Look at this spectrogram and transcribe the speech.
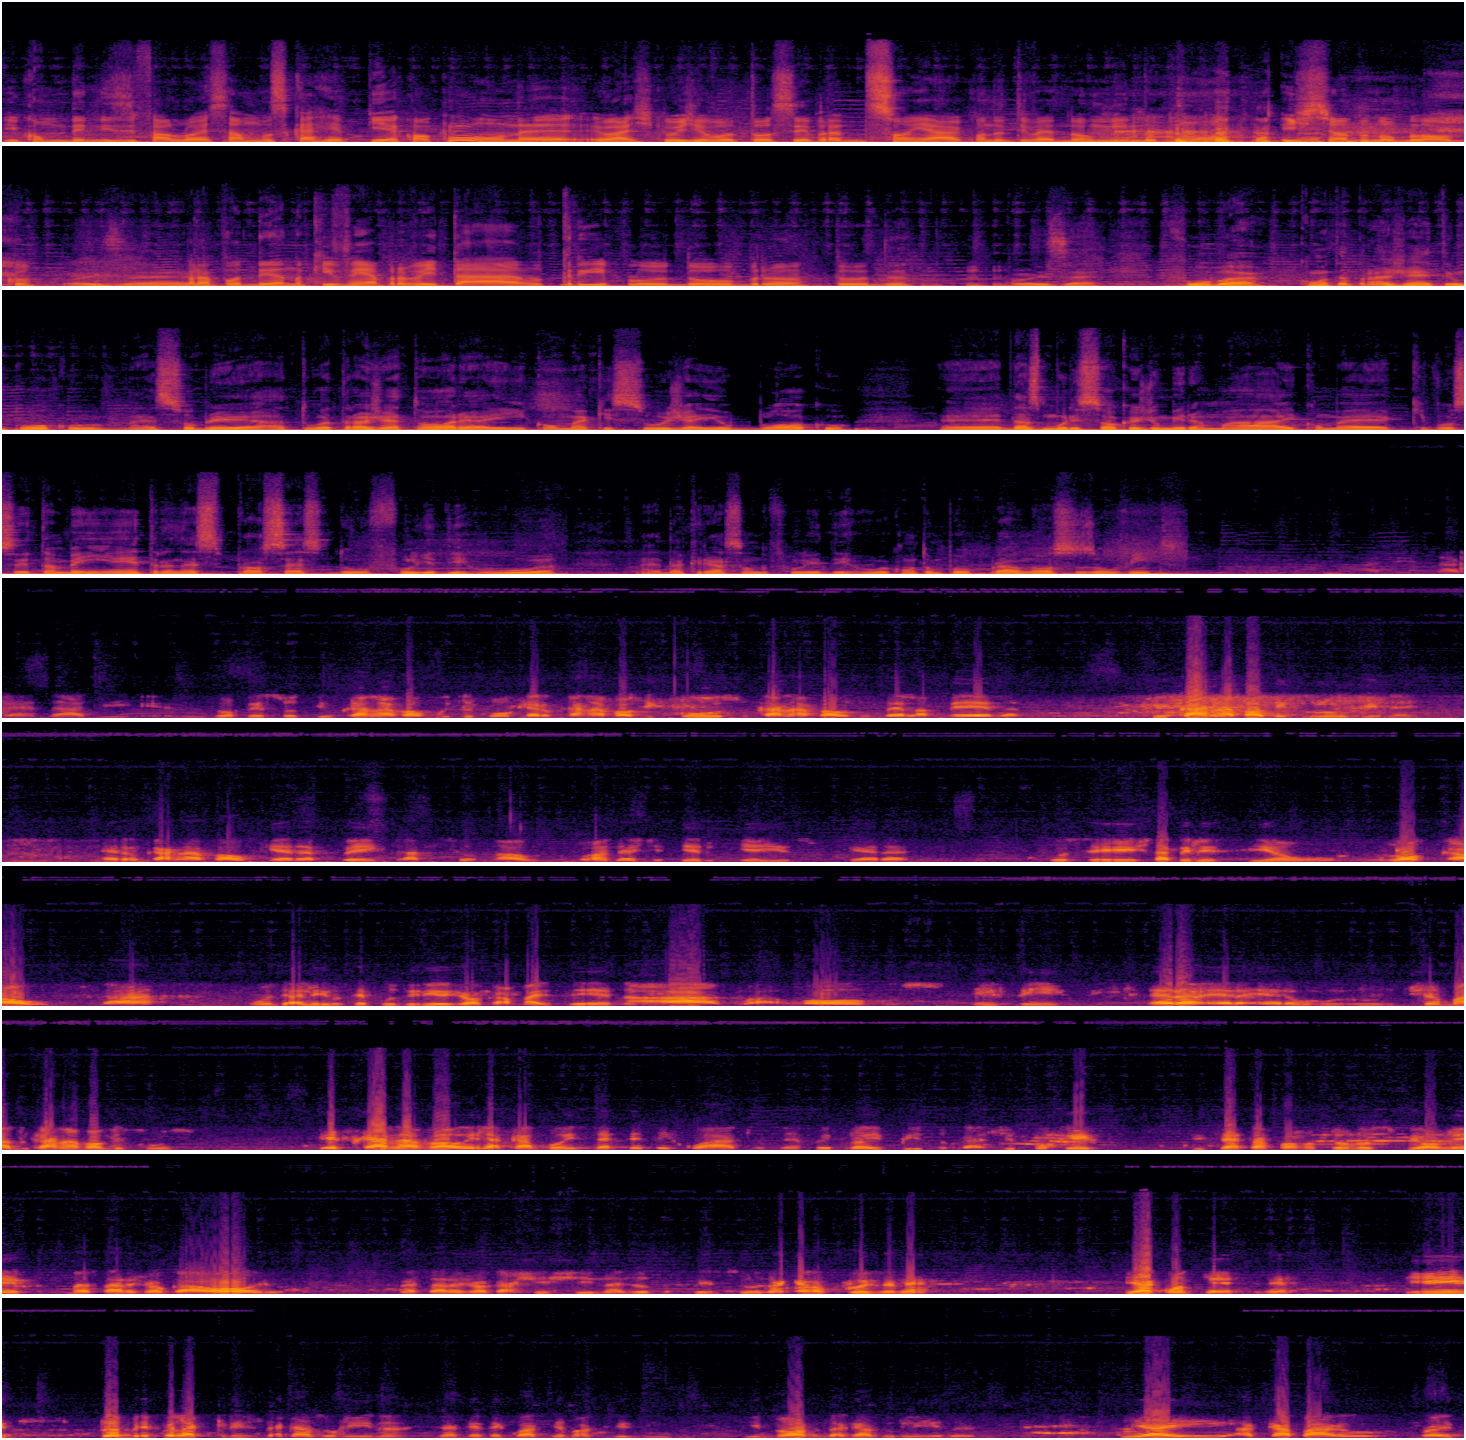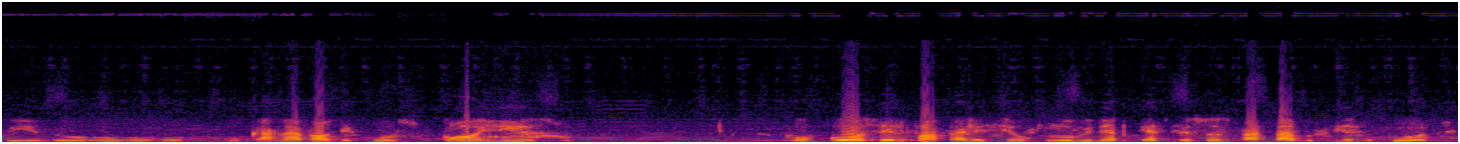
e como Denise falou, essa música arrepia qualquer um, né? Eu acho que hoje eu vou torcer para sonhar quando eu estiver dormindo com estando no bloco. Pois é. Para poder ano que vem aproveitar o triplo, o dobro, tudo. Pois é. Fuba, conta pra gente um pouco, né, sobre a tua trajetória e como é que surge aí o bloco é, das muriçocas do Miramar e como é que você também entra nesse processo do Folia de Rua, né, da criação do Folia de Rua. Conta um pouco para os nossos ouvintes. Na verdade, João Pessoa tinha um carnaval muito bom, que era o carnaval de curso, o carnaval do Bela Bela e o carnaval de clube, né? Era um carnaval que era bem tradicional. No Nordeste inteiro tinha isso, que era você estabelecia um, local, tá? Onde ali você poderia jogar maisena, água, ovos, enfim, era, era, era o, o chamado carnaval de curso. Esse carnaval ele acabou em 74, né? Foi proibido no Brasil porque de certa forma, tornou-se violento, começaram a jogar óleo, começaram a jogar xixi nas outras pessoas, aquelas coisas, né? Que acontece, né? E também pela crise da gasolina. Em 74 teve uma crise enorme da gasolina, e aí acabaram proibindo o, o, o carnaval de curso. Com isso, o curso ele fortalecia o clube, né? Porque as pessoas passavam o dia no curso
